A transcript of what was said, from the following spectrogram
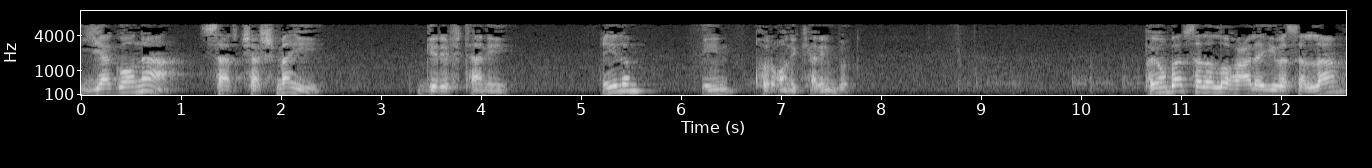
یگانه سرچشمه گرفتنی علم این قرآن کریم بود. پیامبر صلی الله علیه و سلم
